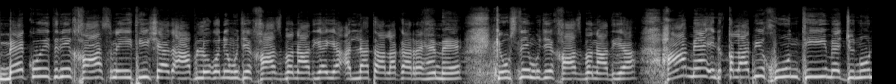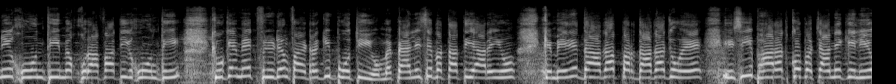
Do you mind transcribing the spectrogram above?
मैं कोई इतनी ख़ास नहीं थी, शायद आप लोगों ने मुझे ख़ास बना दिया या अल्लाह ताला का रहम है कि उसने मुझे ख़ास बना दिया। मैं इनकलाबी खून थी, मैं जुनूनी खून थी, मैं खुराफाती खून थी, क्योंकि मैं एक फ्रीडम फाइटर की पोती हूँ। मैं पहले से बताती आ रही हूँ कि मेरे दादा परदादा जो हैं, इसी भारत को बचाने के लिए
